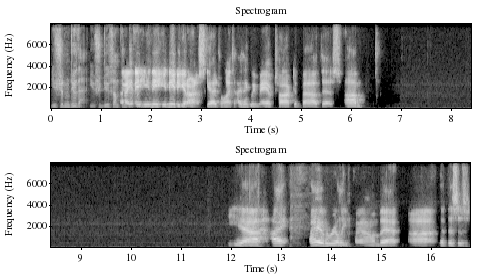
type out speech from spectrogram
You shouldn't do that. You should do something Uh, you, different. need, you need you need to get on a schedule. I, th- I think we may have talked about this. Um, yeah, I I have really found that uh, that this is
